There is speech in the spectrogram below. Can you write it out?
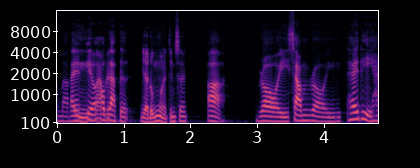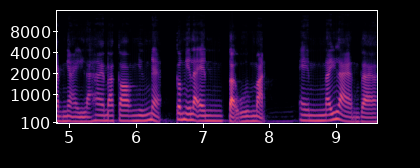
Mà ba em kêu không làm được. dạ đúng rồi chính xác À, rồi xong rồi thế thì hàng ngày là hai ba con như thế nào? Có nghĩa là em tự mạnh em lấy làm và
